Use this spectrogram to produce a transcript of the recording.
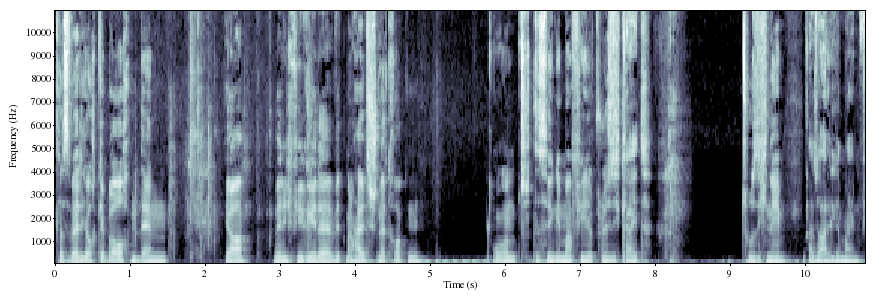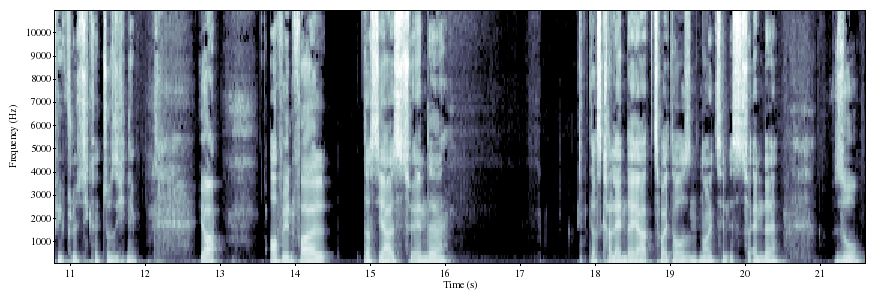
Das werde ich auch gebrauchen, denn ja, wenn ich viel rede, wird mein Hals schnell trocken. Und deswegen immer viel Flüssigkeit zu sich nehmen. Also allgemein viel Flüssigkeit zu sich nehmen. Ja, auf jeden Fall, das Jahr ist zu Ende. Das Kalenderjahr 2019 ist zu Ende. So,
